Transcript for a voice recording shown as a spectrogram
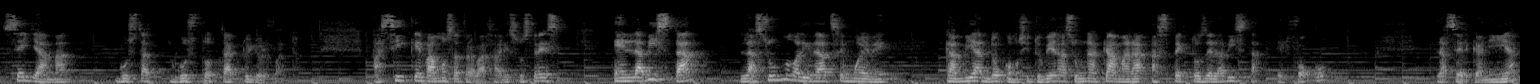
se llama gusto, tacto y olfato. Así que vamos a trabajar esos tres. En la vista, la submodalidad se mueve cambiando como si tuvieras una cámara aspectos de la vista. El foco, la cercanía,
